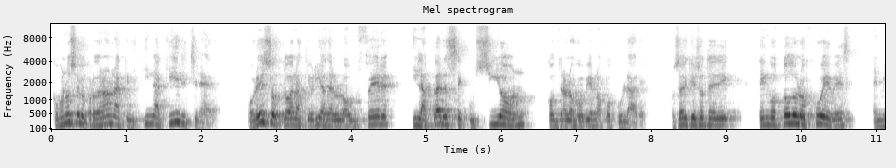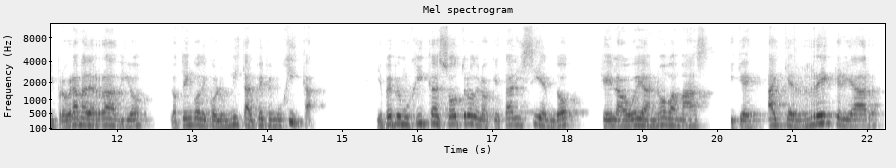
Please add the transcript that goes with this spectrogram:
como no se lo perdonaron a Cristina Kirchner. Por eso todas las teorías del lawfare y la persecución contra los gobiernos populares. Vos sabés que yo te tengo todos los jueves en mi programa de radio, lo tengo de columnista al Pepe Mujica. Y Pepe Mujica es otro de los que está diciendo que la OEA no va más y que hay que recrear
